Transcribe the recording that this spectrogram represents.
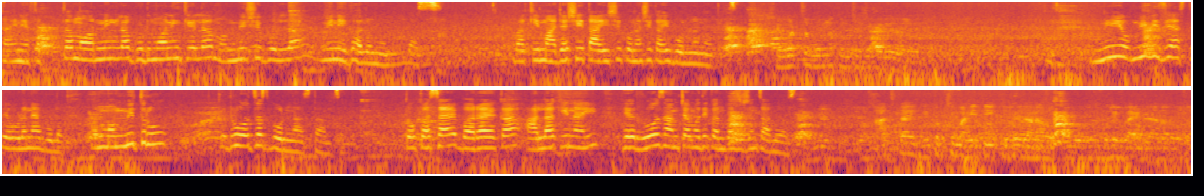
काही नाही फक्त मॉर्निंगला गुड मॉर्निंग केलं मम्मीशी बोलला मी निघालो म्हणून बस. बाकी माझ्याशी ताईशी कोणाशी काही बोलणं नव्हतं. शेवटचं बोलणं तुमच्याशी कधी झालं होतं? मी मी बिझी असते एवढं नाही बोलत. पण मम्मी थ्रू रोजच बोलणं असतं आमचं. तो कसा आहे बरा आहे का आला की नाही हे रोज आमच्यामध्ये कन्व्हर्सेशन चालू असतं. आज काय दीपकची माहिती कुठे जाणार होता कुठे फ्लाईट जाणार होता?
